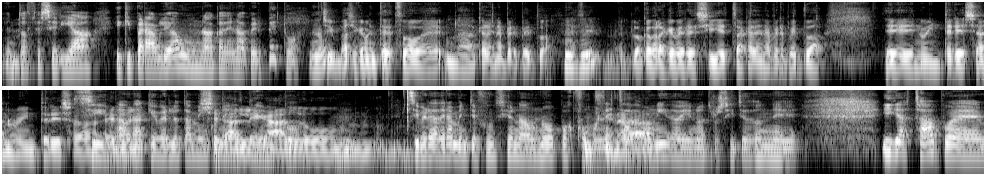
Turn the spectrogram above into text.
Entonces sería equiparable a una cadena perpetua, ¿no? Sí, básicamente esto es una cadena perpetua. Es decir, lo que habrá que ver es si esta cadena perpetua eh, nos interesa, no nos interesa. Sí, el- habrá que verlo también con será el legal tiempo. o Mm. Si verdaderamente funciona o no, pues como en. Estados Unidos y en otros sitios donde... Y ya está, pues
